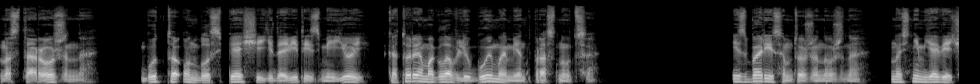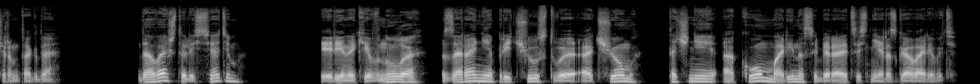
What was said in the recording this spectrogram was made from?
Настороженно, будто он был спящей ядовитой змеей, которая могла в любой момент проснуться. И с Борисом тоже нужно, но с ним я вечером тогда. Давай, что ли, сядем?» Ирина кивнула, заранее предчувствуя, о чем, точнее, о ком Марина собирается с ней разговаривать.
